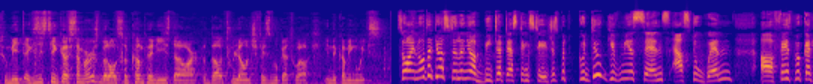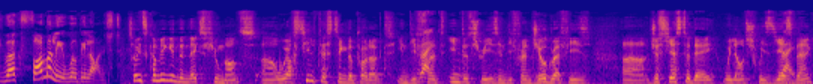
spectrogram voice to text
to meet existing customers, but also companies that are about to launch Facebook at Work in the coming weeks. So I know that you're still in your beta testing stages, but could you give me a sense as to when uh, Facebook at Work formally will be launched? So it's coming in the next few months. Uh, we are still testing the product in different Right. industries, in different geographies. Uh, just yesterday, we launched with Yes Right. Bank,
